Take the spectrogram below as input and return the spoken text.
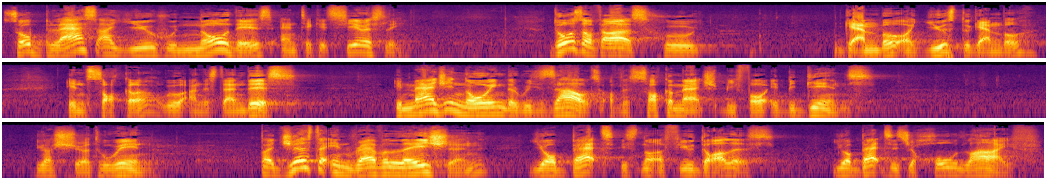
So blessed are you who know this and take it seriously. Those of us who gamble or used to gamble in soccer will understand this. Imagine knowing the result of the soccer match before it begins. You are sure to win. But just that in Revelation, your bet is not a few dollars. Your bet is your whole life.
